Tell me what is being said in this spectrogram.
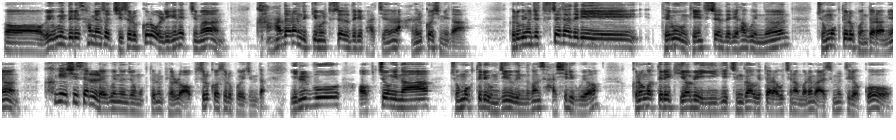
어, 외국인들이 사면서 지수를 끌어올리긴 했지만 강하다는 느낌을 투자자들이 받지는 않을 것입니다. 그리고 현재 투자자들이 대부분 개인 투자자들이 하고 있는 종목들을 본다라면 크게 시세를 내고 있는 종목들은 별로 없을 것으로 보여집니다. 일부 업종이나 종목들이 움직이고 있는 건 사실이고요. 그런 것들이 기업의 이익이 증가하고 있다라고 지난번에 말씀을 드렸고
